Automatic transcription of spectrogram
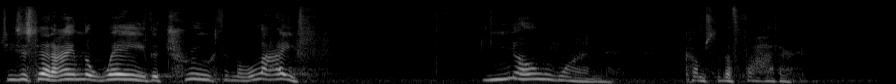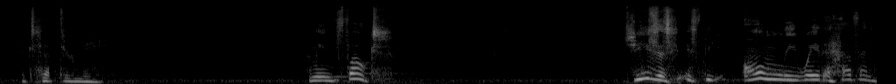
Jesus said, I am the way, the truth, and the life. No one comes to the Father except through me. I mean, folks, Jesus is the only way to heaven.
